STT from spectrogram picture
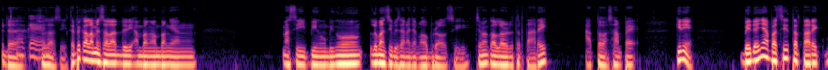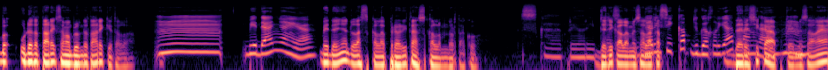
udah Oke. susah sih. Tapi kalau misalnya dari ambang-ambang yang masih bingung-bingung, lu masih bisa ngajak ngobrol sih. Cuma kalau udah tertarik atau sampai gini, bedanya apa sih tertarik be- udah tertarik sama belum tertarik gitu loh. Hmm, bedanya ya Bedanya adalah skala prioritas kalau menurut aku. skala prioritas. Jadi kalau misalnya dari sikap juga kelihatan dari kan? sikap kayak Hmm. misalnya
